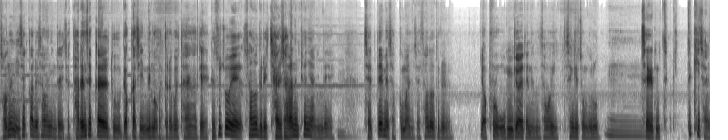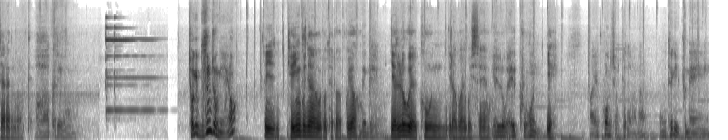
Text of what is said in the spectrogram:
저는 이 색깔을 사왔는데 이제 다른 색깔도 몇 가지 있는 것 같더라고요. 다양하게 대수조의 산호들이 잘 자라는 편이 아닌데 음. 쟤 때문에 자꾸만 이제 산호들을 옆으로 옮겨야 되는 상황이 생길 정도로 음. 특, 특히 잘 자라는 것 같아요. 아 그래요. 저게 무슨 종이에요? 이 개인 분양으로 데려왔고요. 네네. 옐로우 엘코온이라고 알고 있어요. 옐로우 엘크혼. 예. 아 엘크혼이 저렇게 자라나? 어, 되게 이쁘네.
